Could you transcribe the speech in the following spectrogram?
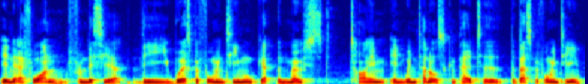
In F1 from this year, the worst performing team will get the most time in wind tunnels compared to the best performing team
